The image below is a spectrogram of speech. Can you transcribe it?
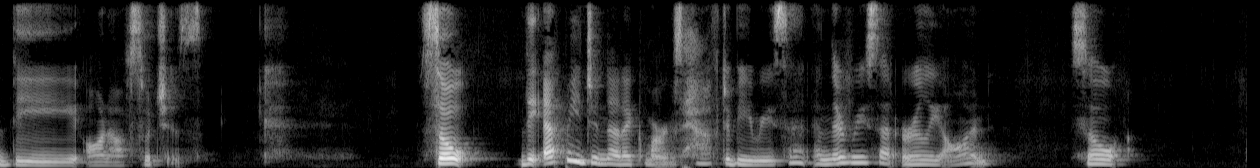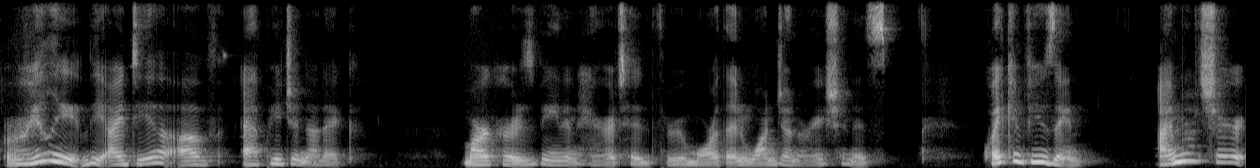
the on off switches. So the epigenetic marks have to be reset and they're reset early on. So, really, the idea of epigenetic markers being inherited through more than one generation is quite confusing. I'm not sure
